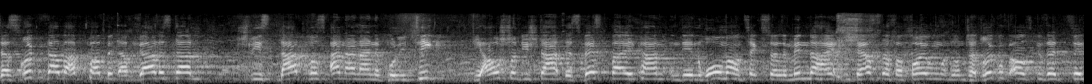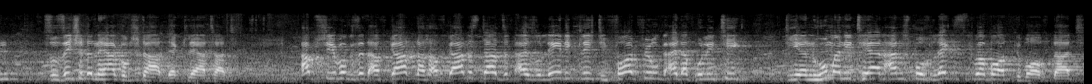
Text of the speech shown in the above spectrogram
Das Rücknahmeabkommen mit Afghanistan schließt nahtlos an an eine Politik, die auch schon die Staaten des Westbalkan, in denen Roma und sexuelle Minderheiten schärfster Verfolgung und Unterdrückung ausgesetzt sind, zu sicheren Herkunftsstaaten erklärt hat. Abschiebungen nach Afghanistan sind also lediglich die Fortführung einer Politik, die ihren humanitären Anspruch längst über Bord geworfen hat.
